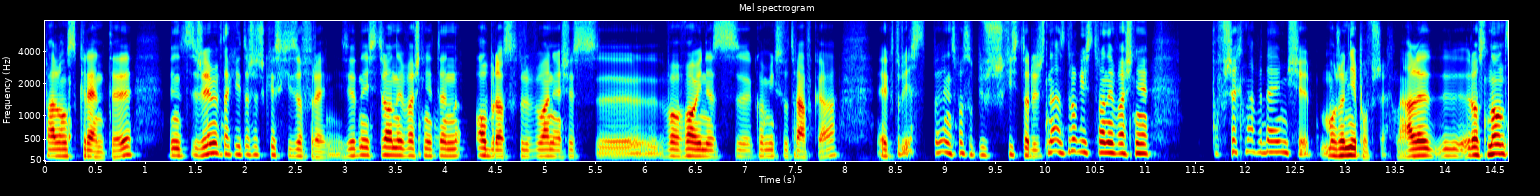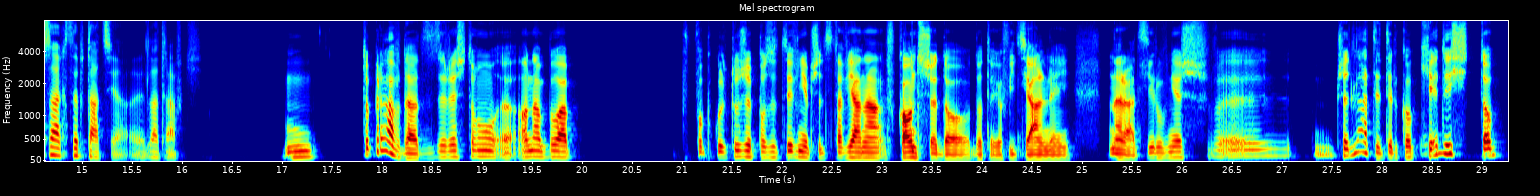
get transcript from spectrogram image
palą skręty, więc żyjemy w takiej troszeczkę schizofrenii. Z jednej strony właśnie ten obraz, który wyłania się z wo- wojny z komiksu Trawka, który jest w pewien sposób już historyczny, a z drugiej strony właśnie powszechna, wydaje mi się, może nie powszechna, ale y, rosnąca akceptacja y, dla Trawki. Mm, To prawda. Zresztą e, ona była w popkulturze pozytywnie przedstawiana w kontrze do, do tej oficjalnej narracji również w, przed laty. Tylko kiedyś to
